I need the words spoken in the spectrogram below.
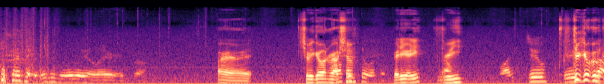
this is literally hilarious, bro. Alright, alright. Should we go and rush him? Ruffy's still with us. Ready, ready? No. Three. One, two, three, Three, go, go, go.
